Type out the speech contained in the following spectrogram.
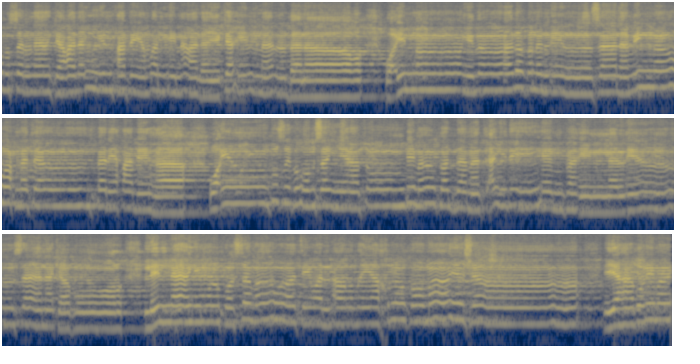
أرسلناك عليهم حفيظا إن عليك إلا البلاغ. وإنا إذا أذقنا الإنسان منا رحمة فرح بها. وإن تصبهم سيئة بما قدمت أيديهم فإن الإنسان كفور. لله ملك السماوات والأرض يخلق ما يشاء. يهب لمن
